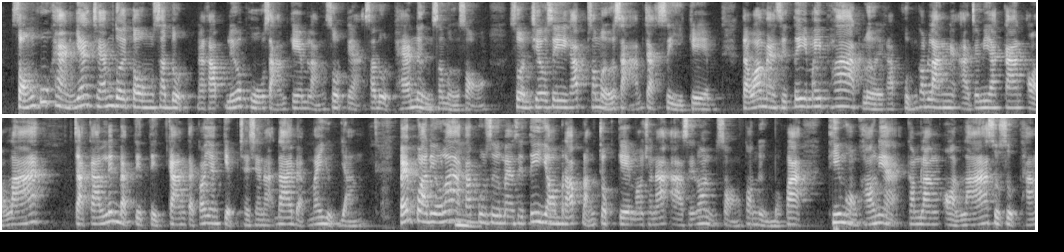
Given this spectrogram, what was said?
2 คู่แข่งแย่งแชมป์โดยตรงสะดุดนะครับลิเวอร์พูล3เกมหลังสุดเนี่ยสะดุดแพ้ 1 เสมอ 2 ส่วนเชลซีครับเสมอ 3 จาก 4 เกม แต่ว่าแมนซิตี้ไม่พลาดเลยครับขุมกำลังเนี่ยอาจจะมีอาการอ่อนล้า จากการเล่นแบบติดๆกันแต่ก็ยังเก็บชัยชนะได้แบบไม่หยุดยัง้งเป๊ปกวาร์ดิโอลาครับอืมกุนซือแมนซิตี้ยอมรับหลังจบเกมเอาชนะอาร์เซนอล2ต่อ1บอกว่า ทีมของเขาเนี่ยกำลังอ่อนล้าสุดๆ ทั้ง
